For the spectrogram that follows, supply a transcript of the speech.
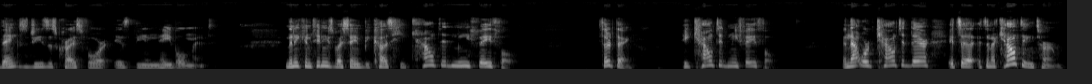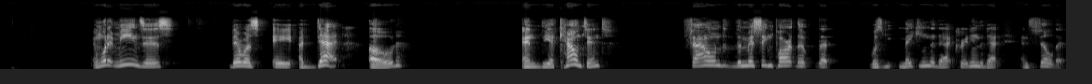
thanks Jesus Christ for is the enablement. And then he continues by saying, Because he counted me faithful. Third thing, he counted me faithful. And that word counted there, it's a it's an accounting term. And what it means is there was a, a debt owed, and the accountant found the missing part that, that was making the debt, creating the debt, and filled it.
